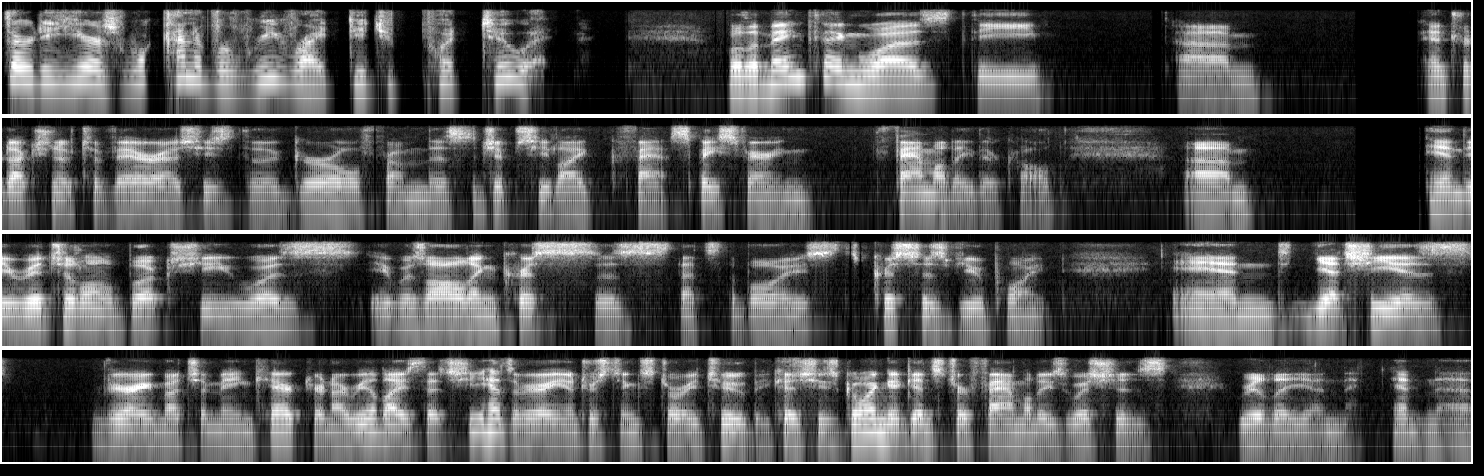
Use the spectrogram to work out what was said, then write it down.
30 years, what kind of a rewrite did you put to it? Well, the main thing was the um, introduction of Tavera. She's the girl from this gypsy-like fa- spacefaring family. They're called. Um, in the original book, she was it was all in Chris's that's the boys Chris's viewpoint, and yet she is very much a main character. And I realized that she has a very interesting story too because she's going against her family's wishes really, and and uh,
